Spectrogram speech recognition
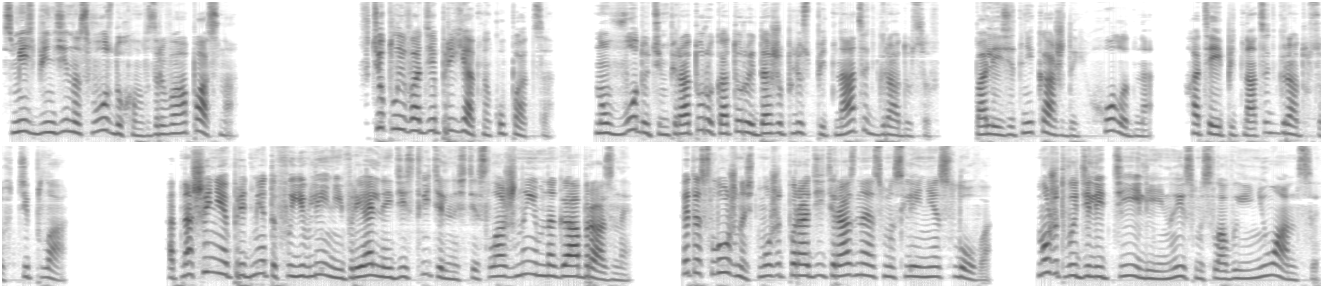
Смесь бензина с воздухом взрывоопасна. В теплой воде приятно купаться, но в воду, температура которой даже плюс 15 градусов, полезет не каждый, холодно, хотя и 15 градусов тепла. Отношения предметов и явлений в реальной действительности сложны и многообразны. Эта сложность может породить разное осмысление слова, может выделить те или иные смысловые нюансы,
